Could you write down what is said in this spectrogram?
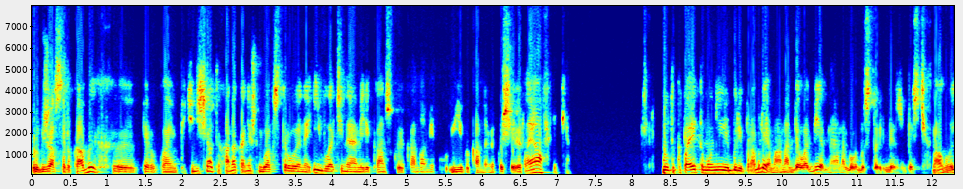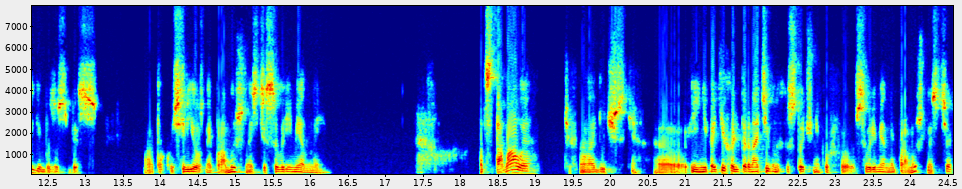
рубежа 40-х, э, первой половины 50-х, она, конечно, была встроена и в латиноамериканскую экономику, и в экономику Северной Африки. Ну, так поэтому у нее были проблемы. Она была бедная, она была бы стоить без, без технологий, без, без такой серьезной промышленности современной. Отставала технологически. Э, и никаких альтернативных источников э, современной промышленности,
